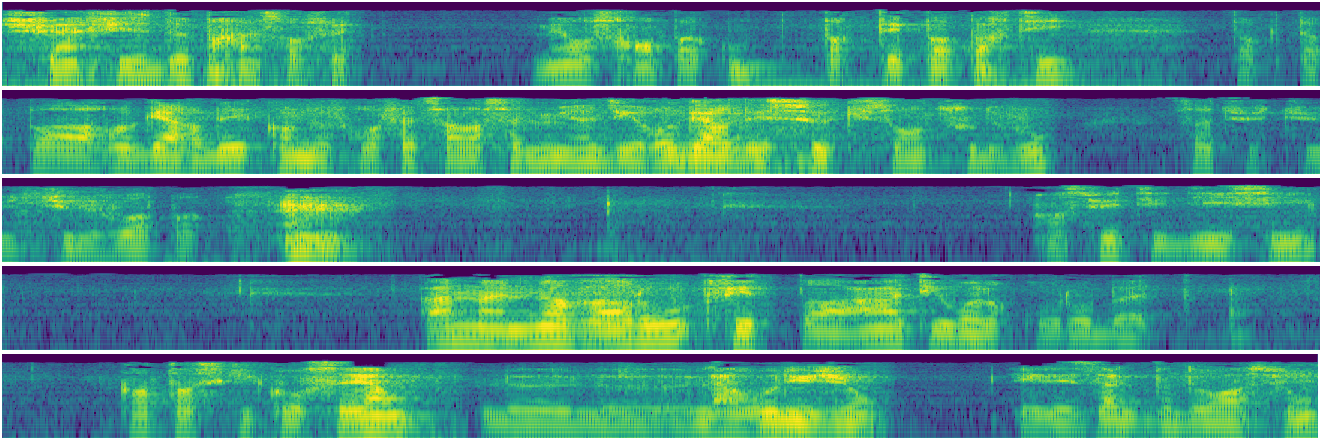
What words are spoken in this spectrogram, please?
je suis un fils de prince en fait. Mais on se rend pas compte. Tant que t'es pas parti, tant que t'as pas regardé, comme le prophète sallallahu alayhi a dit, regardez ceux qui sont en dessous de vous, ça tu le vois pas. Ensuite il dit ici, Quant à ce qui concerne la religion et les actes d'adoration,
